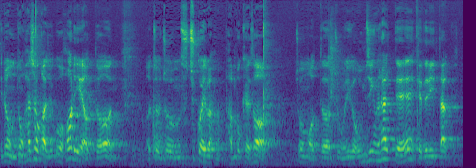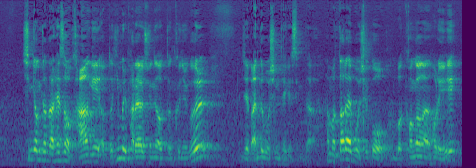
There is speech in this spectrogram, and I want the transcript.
이런 운동 하셔가지고 허리에 어떤 어떤 좀 수축과 이런 반복해서 좀 어떤 좀 우리가 움직임을 할 때 걔들이 딱 신경 전달해서 강하게 어떤 힘을 발휘할 수 있는 어떤 근육을 이제 만들어 보시면 되겠습니다. 한번 따라해 보시고 한번 건강한 허리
